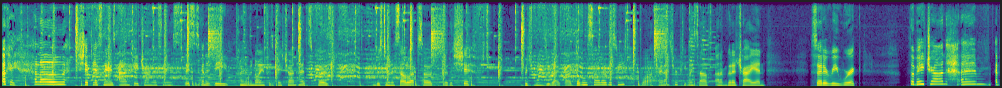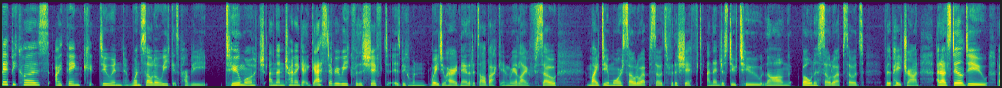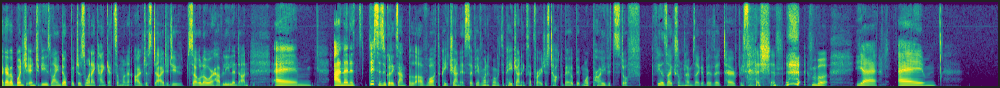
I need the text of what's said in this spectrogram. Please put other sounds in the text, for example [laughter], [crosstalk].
Okay, hello, shift listeners and Patreon listeners. This is going to be kind of annoying for the Patreon heads because I'm just doing a solo episode for the shift, which means you guys got a double solo this week. But I'll try not to repeat myself, and I'm going to try and sort of rework the Patreon um a bit because I think doing one solo week is probably too much and then trying to get a guest every week for the shift is becoming way too hard now that it's all back in real life. So might do more solo episodes for the shift and then just do two long bonus solo episodes for the Patreon. And I'll still do like I have a bunch of interviews lined up but just when I can't get someone I'll just either do solo or have Leland on. Um and then it's this is a good example of what the Patreon is. So if you ever want to come over to the Patreon except for I just talk about a bit more private stuff feels like sometimes like a bit of a therapy [laughs] session but yeah um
